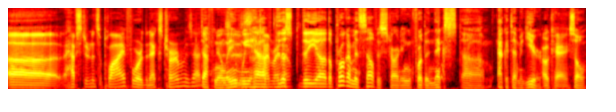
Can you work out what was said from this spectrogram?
uh, have students apply for the next term? Is that Definitely, is- is we the have right this, the uh, the program itself is starting for the next uh, academic year. Okay. So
